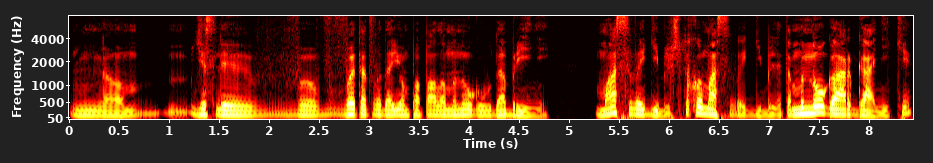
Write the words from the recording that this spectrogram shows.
если в, в этот водоем попало много удобрений. Массовая гибель. Что такое массовая гибель? Это много органики,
